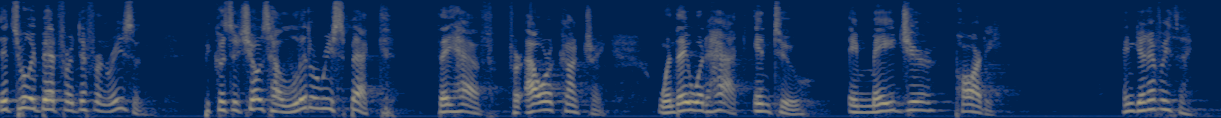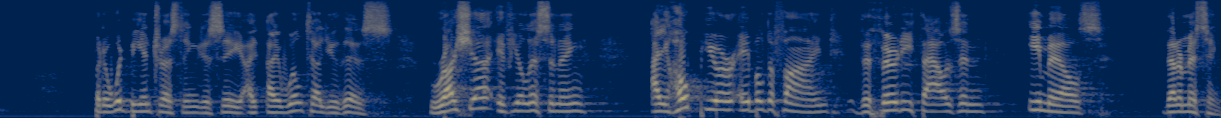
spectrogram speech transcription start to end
it's really bad for a different reason because it shows how little respect they have for our country when they would hack into a major party and get everything. But it would be interesting to see. I, I will tell you this Russia, if you're listening, I hope you're able to find the 30,000 emails that are missing.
